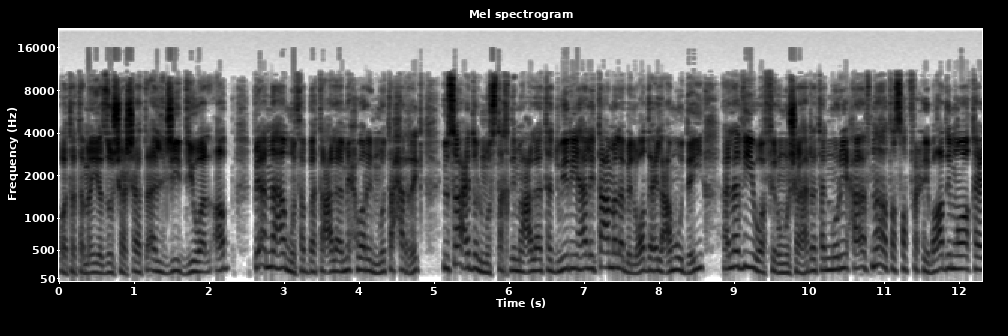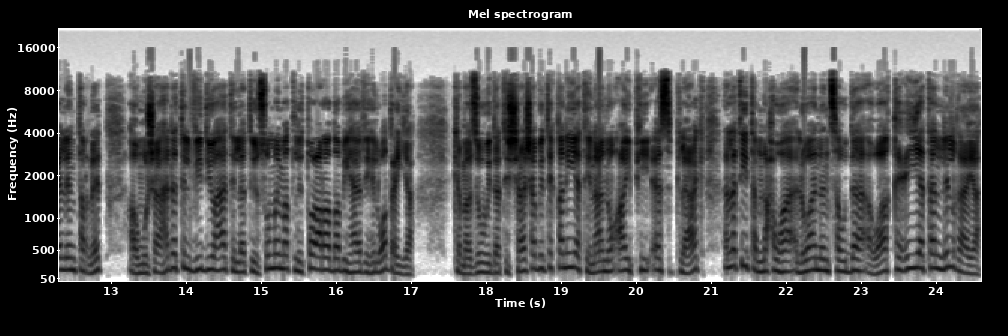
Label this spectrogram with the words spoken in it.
وتتميز شاشات LG DualUp بأنها مثبتة على محور متحرك يساعد المستخدم على تدويرها لتعمل بالوضع العمودي الذي يوفر مشاهدة مريحة أثناء تصفح بعض مواقع الإنترنت أو مشاهدة الفيديوهات التي صممت لتعرض بهذه الوضعية. كما زودت الشاشة بتقنية Nano IPS Black التي تمنحها ألوانا سوداء واقعية للغاية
